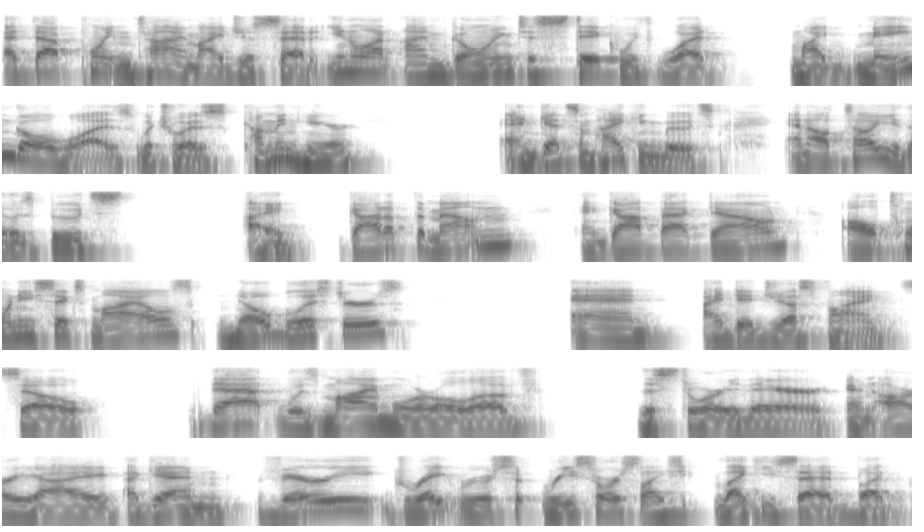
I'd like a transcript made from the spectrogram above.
at that point in time, I just said, you know what, I'm going to stick with what my main goal was, which was come in here and get some hiking boots. And I'll tell you, those boots, I got up the mountain and got back down all 26 miles, no blisters, and I did just fine. So that was my moral of the story there. And REI, again, very great resource, like like you said, but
